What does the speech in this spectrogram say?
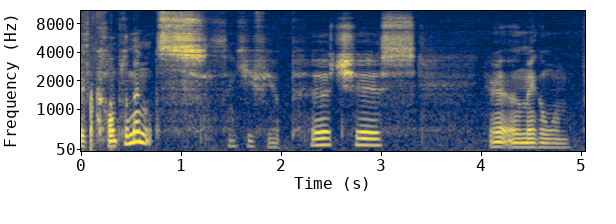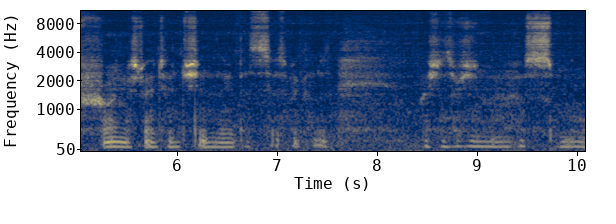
with compliments. Thank you for your purchase. You're at Omega One Prime. Straight to attention. The best service my company. Questions original. How small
